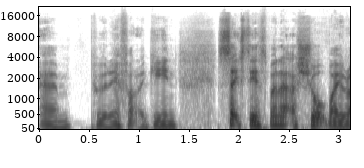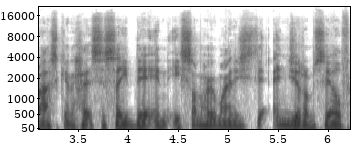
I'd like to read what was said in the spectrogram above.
Um, poor effort again. 60th minute, a shot by Raskin hits the side net and he somehow manages to injure himself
